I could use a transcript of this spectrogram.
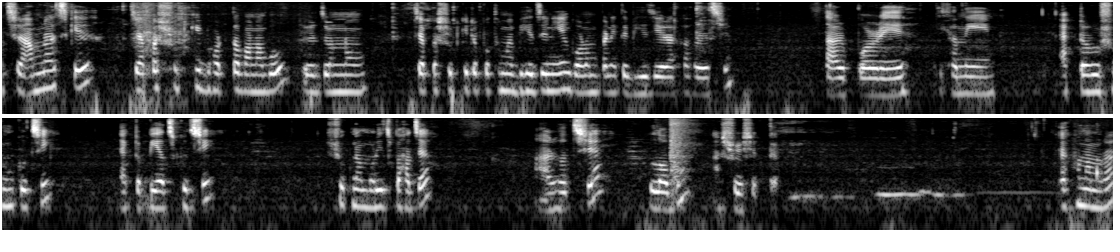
আচ্ছা আমরা আজকে চাপা শুটকি ভর্তা বানাবো। এর জন্য চাপা শুটকিটা প্রথমে ভেজে নিয়ে গরম পানিতে ভিজিয়ে রাখা হয়েছে। তারপরে এখানে একটা রসুন কুচি, একটা পেঁয়াজ কুচি, শুকনা মরিচ ভাজা, আর হচ্ছে লবণ আর সরিষার তেল। এখন আমরা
